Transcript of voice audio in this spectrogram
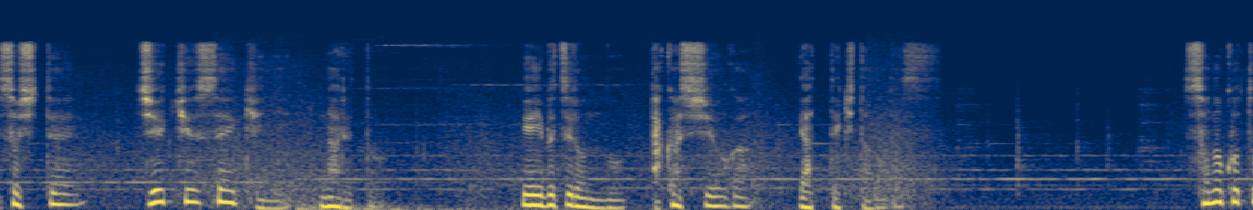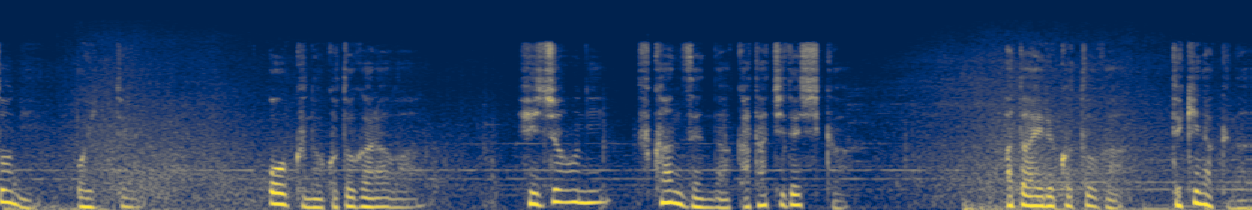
そして19世紀になると唯物論の高潮がやってきたのです。そのことにおいて多くの事柄は非常に不完全な形でしか与えることができなくなっ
